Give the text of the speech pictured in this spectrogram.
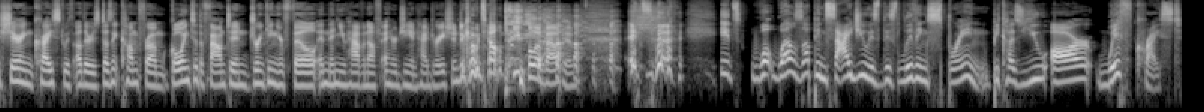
sharing Christ with others doesn't come from going to the fountain, drinking your fill, and then you have enough energy and hydration to go tell people about him. it's it's what wells up inside you is this living spring because you are with Christ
